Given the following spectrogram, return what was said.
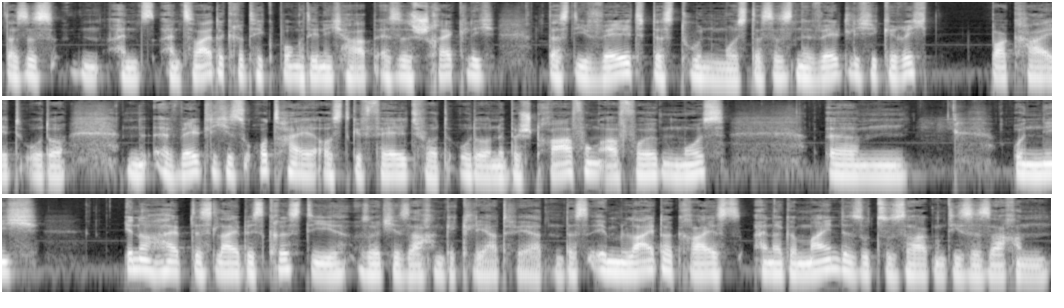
das ist ein, ein zweiter Kritikpunkt, den ich habe. Es ist schrecklich, dass die Welt das tun muss, dass es eine weltliche Gerichtbarkeit oder ein äh, weltliches Urteil ausgefällt wird oder eine Bestrafung erfolgen muss ähm, und nicht innerhalb des Leibes Christi solche Sachen geklärt werden, dass im Leiterkreis einer Gemeinde sozusagen diese Sachen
